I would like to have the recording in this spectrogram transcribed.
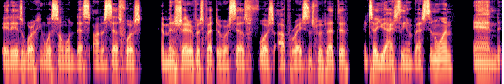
it is working with someone that's on a Salesforce administrator perspective or Salesforce operations perspective until you actually invest in one and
